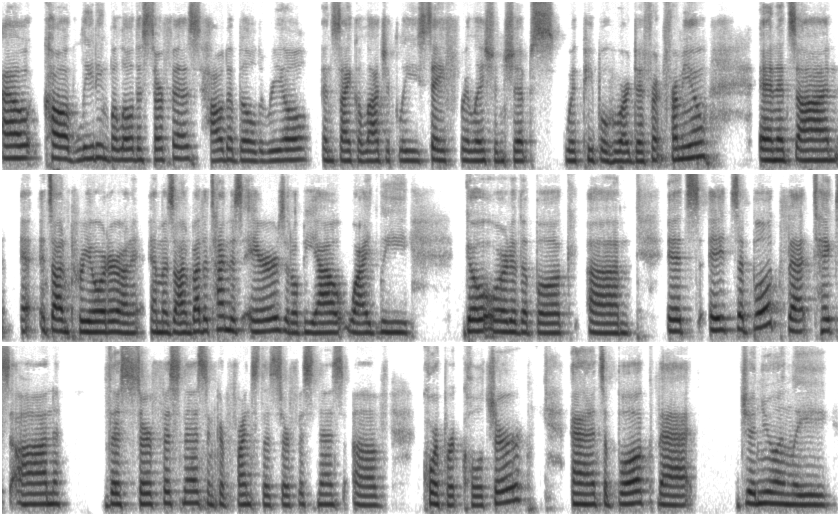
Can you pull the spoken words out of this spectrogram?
out called Leading Below the Surface How to Build Real and Psychologically Safe Relationships with People Who Are Different from You and it's on it's on pre-order on Amazon. By the time this airs, it'll be out widely. Go order the book. Um, it's it's a book that takes on the surfaceness and confronts the surfaceness of corporate culture, and it's a book that genuinely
